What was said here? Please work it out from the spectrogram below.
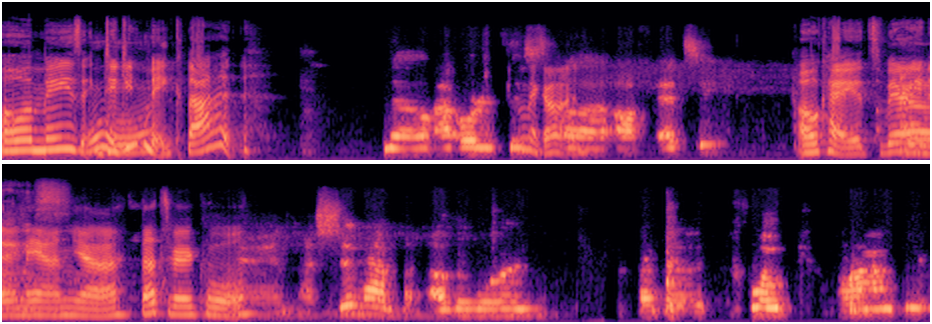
Oh, amazing. Did you make that? No, I ordered this Oh my God. Uh, off Etsy. Okay, it's very oh nice. man, yeah. That's very cool. And I should have the other one or the cloak around here.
